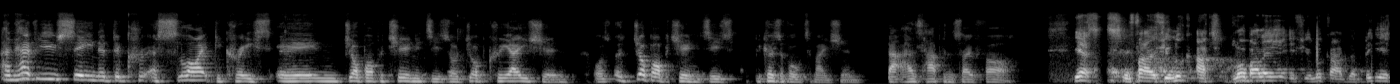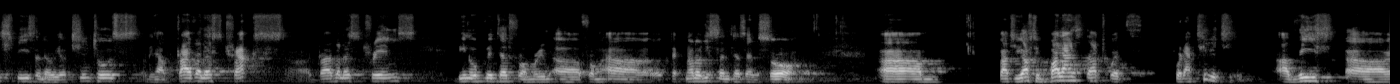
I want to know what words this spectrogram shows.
And have you seen a, dec- a slight decrease in job opportunities or job creation or uh, job opportunities because of automation that has happened so far? Yes, in fact, if you look at globally, if you look at the BHPs and the Rio Tintos, they have driverless trucks, uh, driverless trains being operated from, uh, from our technology centers and so on. Um, but you have to balance that with productivity. Are these uh,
